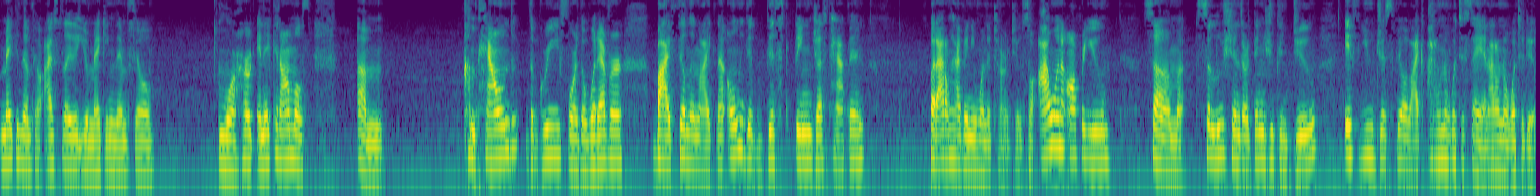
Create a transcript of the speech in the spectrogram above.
making them feel isolated. You're making them feel more hurt, and it can almost um, compound the grief or the whatever by feeling like not only did this thing just happen, but I don't have anyone to turn to. So I want to offer you some solutions or things you can do if you just feel like I don't know what to say and I don't know what to do.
